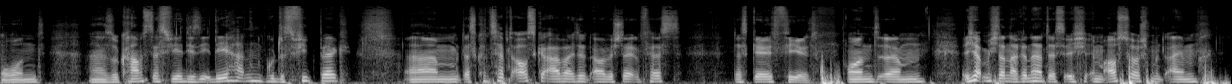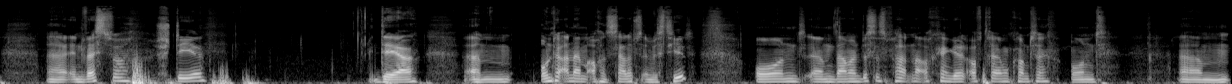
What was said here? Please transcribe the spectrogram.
Und äh, so kam es, dass wir diese Idee hatten, gutes Feedback, ähm, das Konzept ausgearbeitet, aber wir stellten fest, das Geld fehlt. Und ähm, ich habe mich dann erinnert, dass ich im Austausch mit einem äh, Investor stehe, der ähm, unter anderem auch in Startups investiert und ähm, da mein Businesspartner auch kein Geld auftreiben konnte und ähm,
